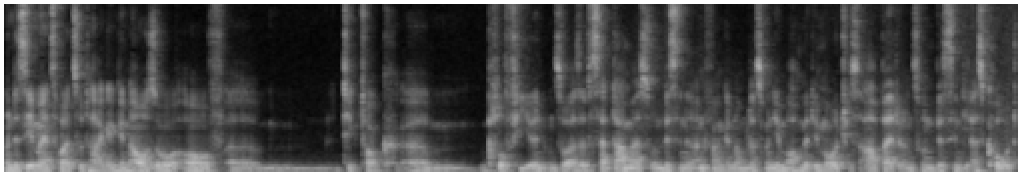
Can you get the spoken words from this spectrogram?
und das sehen wir jetzt heutzutage genauso auf ähm, TikTok-Profilen ähm, und so. Also das hat damals so ein bisschen den Anfang genommen, dass man eben auch mit Emojis arbeitet und so ein bisschen die als Code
